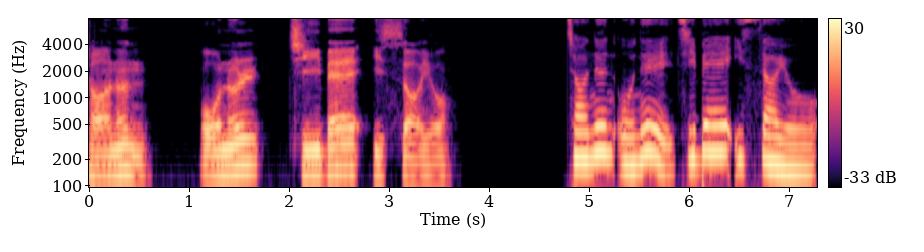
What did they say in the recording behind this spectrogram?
저는 오늘 집에 있어요. 저는 오늘 집에 있어요.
